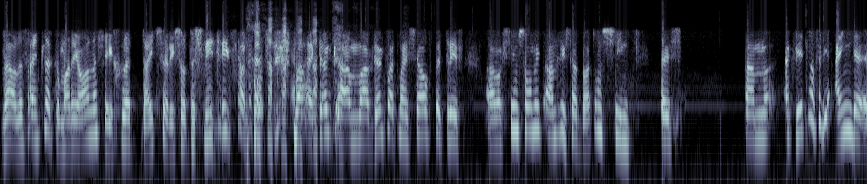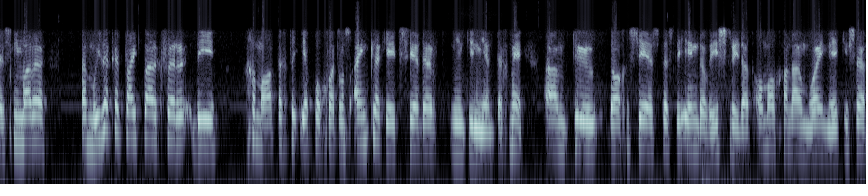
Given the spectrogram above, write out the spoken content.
Wel, dis eintlik Marianne se groot Duitse risot is nie dit van ons. maar ek dink um, maar ek dink wat myself betref, um, ek sien saam met Andrius dat wat ons sien is um ek weet nie of dit die einde is nie, maar 'n 'n moeilike tydperk vir die gematigde epok wat ons eintlik het sedert 1990, né? Nee, um toe daar gesê is dis die end of history dat almal gaan nou mooi netjiese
